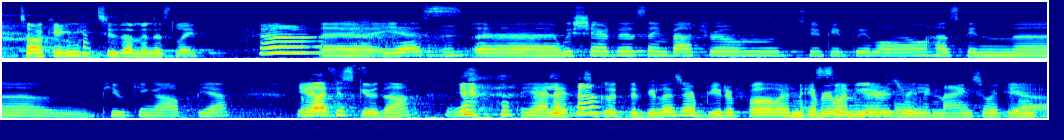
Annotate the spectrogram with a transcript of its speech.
talking to them in the sleep. Uh, yes, uh, we share the same bathroom. Two people has been um puking up. Yeah, the life is good, huh? yeah, life is good. The villas are beautiful, and It's so everyone here is really nice. So I think Yeah.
